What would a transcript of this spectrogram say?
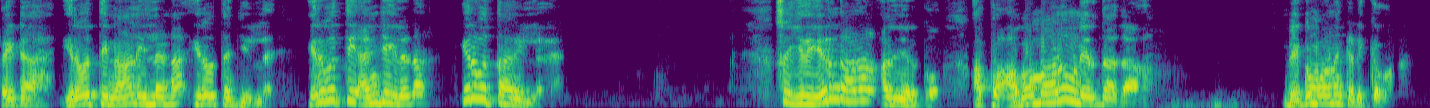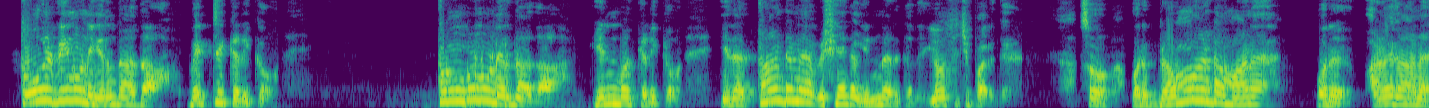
ரைட்டா இருபத்தி நாலு இல்லைன்னா இருபத்தஞ்சு இல்ல. இருபத்தி அஞ்சு இல்லைன்னா இருபத்தாறு இல்ல. சோ இது இருந்தாதான் அது இருக்கும். அப்ப அவமானம் ஒண்ணு இருந்தாதான் வெகுமானம் கிடைக்கும். தோல்வின்னு ஒண்ணு இருந்தாதான் வெற்றி கிடைக்கும். துன்பம்னு ஒண்ணு இருந்தாதா? இன்பம் கிடைக்கும். இதை தாண்டின விஷயங்கள் என்ன இருக்குது? யோசிச்சு பாருங்க. சோ ஒரு பிரம்மாண்டமான ஒரு அழகான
